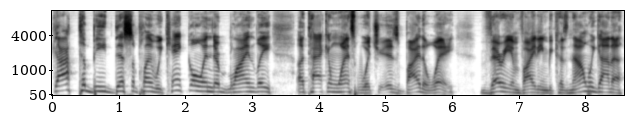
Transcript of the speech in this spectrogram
got to be disciplined. We can't go in there blindly attacking Wentz, which is by the way very inviting because now we got a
